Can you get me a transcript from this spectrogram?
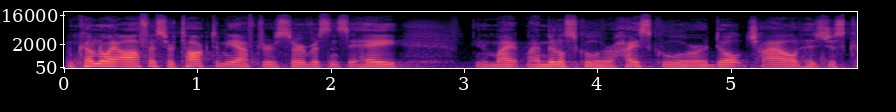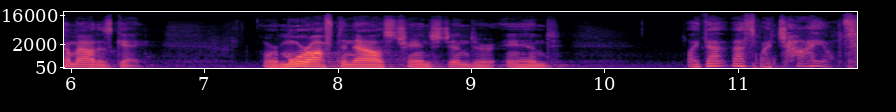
who come to my office or talk to me after a service and say, hey, you know, my, my middle school or high school or adult child has just come out as gay, or more often now as transgender, and like that, that's my child.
